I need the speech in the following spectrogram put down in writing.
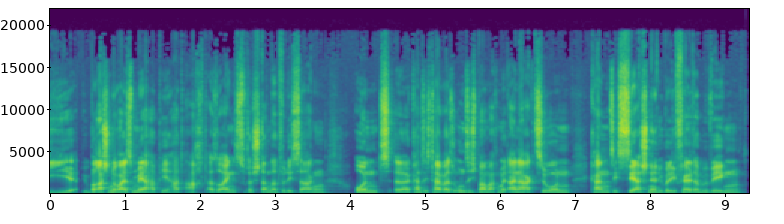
die überraschenderweise mehr HP hat, 8, also eigentlich so der Standard, würde ich sagen und äh, kann sich teilweise unsichtbar machen mit einer Aktion, kann sich sehr schnell über die Felder bewegen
